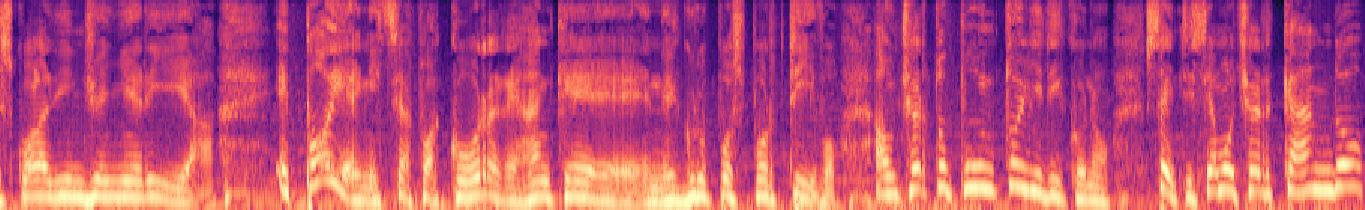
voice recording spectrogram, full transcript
scuola di ingegneria e poi ha iniziato a correre anche nel gruppo sportivo. A un certo punto gli dicono: Senti, stiamo cercando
